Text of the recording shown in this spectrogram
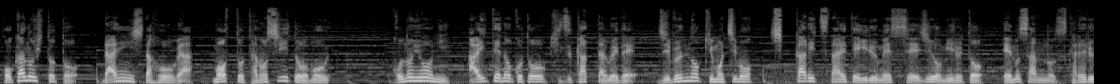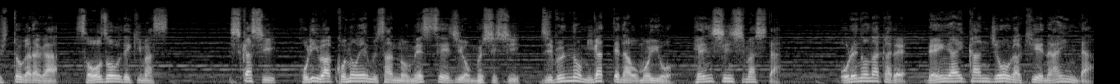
他の人と LINE した方がもっと楽しいと思う。このように相手のことを気遣った上で自分の気持ちもしっかり伝えているメッセージを見ると M さんの好かれる人柄が想像できます。しかし、堀はこの M さんのメッセージを無視し、自分の身勝手な思いを返信しました。俺の中で恋愛感情が消えないんだ。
